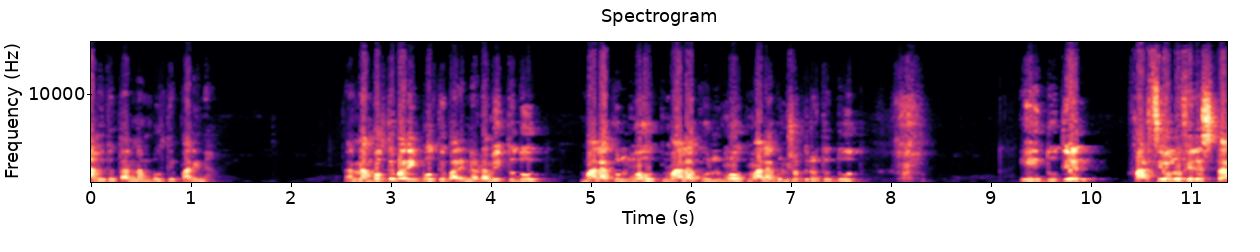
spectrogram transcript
আমি তো তার নাম বলতে পারি না। তার নাম বলতে পারি বলতে পারি না। ওটা মৃত্যুদূত মালাকুল মৌত মালাকুল মৌত মালাকুল শব্দটা তো দূত। এই দূতের ফার্সি হলো ফেরেস্তা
